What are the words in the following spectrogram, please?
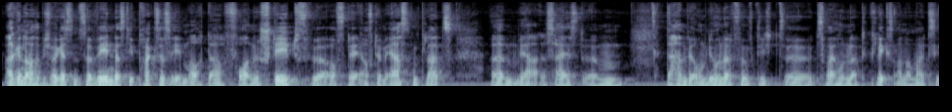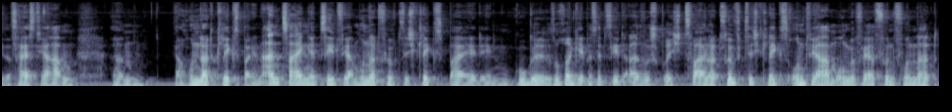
ah genau, habe ich vergessen zu erwähnen, dass die Praxis eben auch da vorne steht für auf, der, auf dem ersten Platz. Ähm, ja, das heißt, ähm, da haben wir um die 150, äh, 200 Klicks auch nochmal erzielt. Das heißt, wir haben ähm, ja, 100 Klicks bei den Anzeigen erzielt, wir haben 150 Klicks bei den Google-Suchergebnissen erzielt, also sprich 250 Klicks und wir haben ungefähr 500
